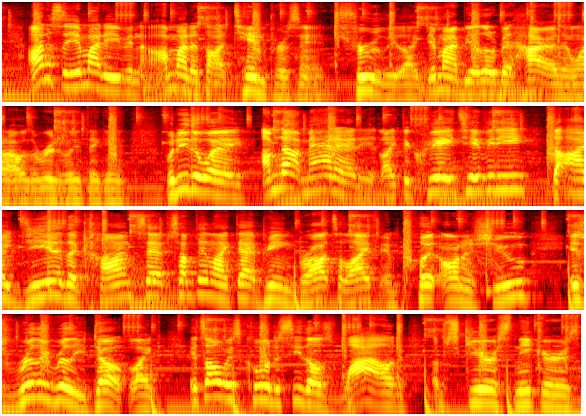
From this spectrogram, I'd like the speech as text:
honestly, it might even, I might have thought 10% truly. Like it might be a little bit higher than what I was originally thinking. But either way, I'm not mad at it. Like the creativity, the idea, the concept, something like that being brought to life and put on a shoe is really, really dope. Like it's always cool to see those wild, obscure sneakers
